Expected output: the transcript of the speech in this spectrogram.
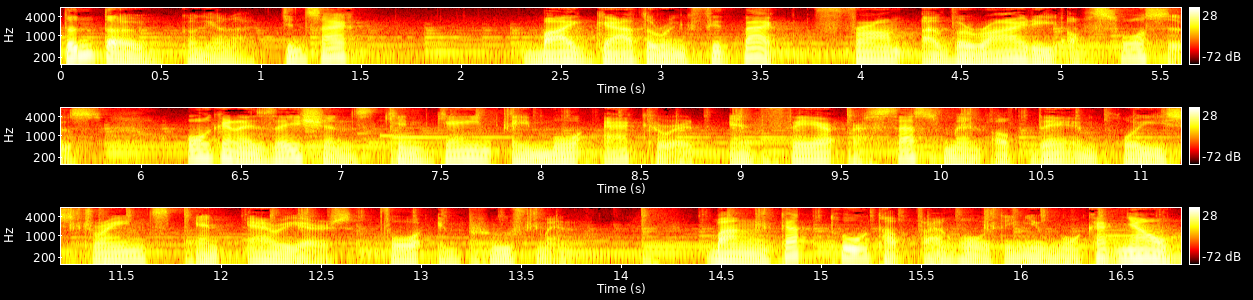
Tính từ có nghĩa là chính xác. By gathering feedback from a variety of sources, organizations can gain a more accurate and fair assessment of their employees' strengths and areas for improvement. Bằng cách thu thập phản hồi từ nhiều nguồn khác nhau,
